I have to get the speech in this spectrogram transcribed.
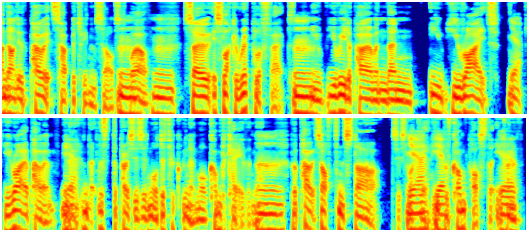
and the idea that poets have between themselves as mm. well. Mm. So it's like a ripple effect. You, you read a poem and then you, you write, Yeah. you write a poem. You Yeah. know, this, the process is more difficult, you know, more complicated than that. But poets often start, it's like Mm. Yeah, a heap yeah. of compost that you kind of,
